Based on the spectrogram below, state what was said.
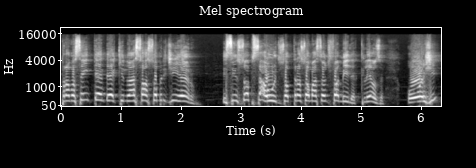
para você entender que não é só sobre dinheiro, e sim sobre saúde, sobre transformação de família. Cleusa, hoje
